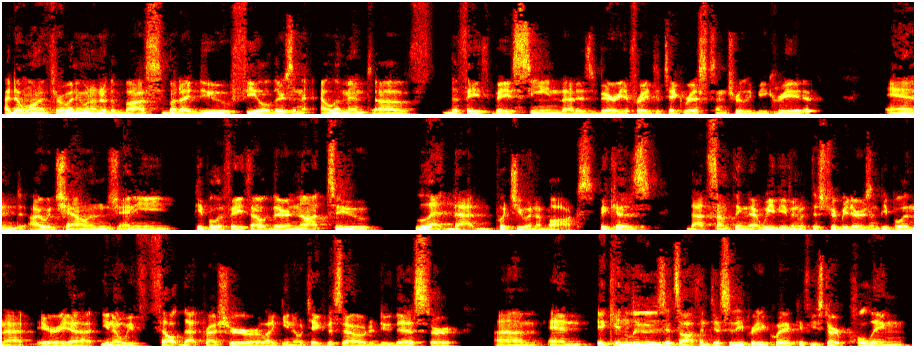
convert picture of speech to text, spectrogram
I don't want to throw anyone under the bus, but I do feel there's an element of the faith-based scene that is very afraid to take risks and truly be mm-hmm. creative. And I would challenge any people of faith out there not to let that put you in a box because that's something that we've even with distributors and people in that area, you know, we've felt that pressure or like, you know, take this out or do this or um, and it can lose its authenticity pretty quick if you start pulling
